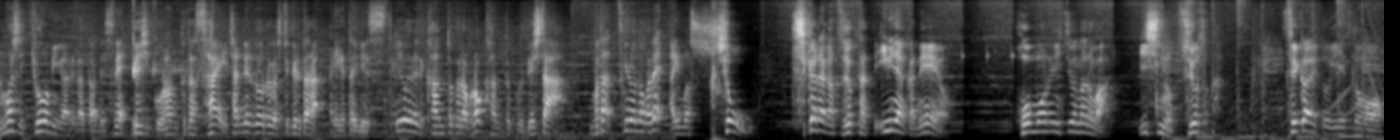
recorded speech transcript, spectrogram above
もし興味がある方はですね、ぜひご覧ください。チャンネル登録してくれたらありがたいです。というわけで監督ラボの監督でした。また次の動画で会いましょう力が強くたって意味なんかねえよ本物に必要なのは意志の強さだ。世界とイエスとも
